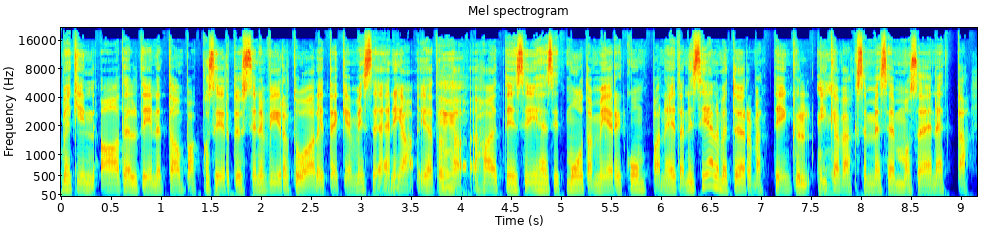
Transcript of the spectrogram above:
mekin ajateltiin, että on pakko siirtyä sinne virtuaalitekemiseen ja, ja tota, mm. haettiin siihen sitten muutamia eri kumppaneita, niin siellä me törmättiin kyllä mm. ikäväksemme semmoiseen, että –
